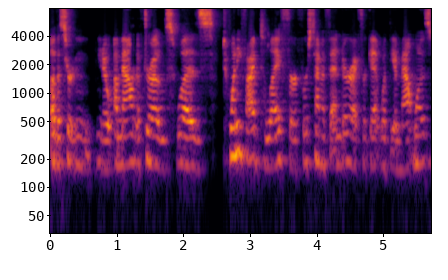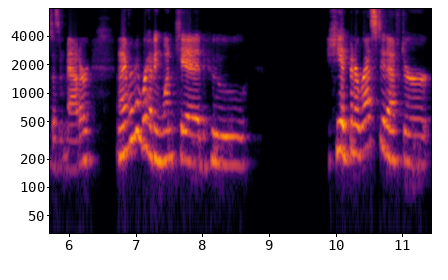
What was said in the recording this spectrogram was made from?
of a certain you know amount of drugs was 25 to life for a first time offender i forget what the amount was doesn't matter and i remember having one kid who he had been arrested after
